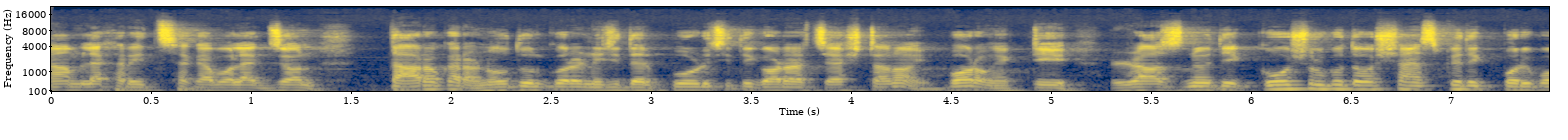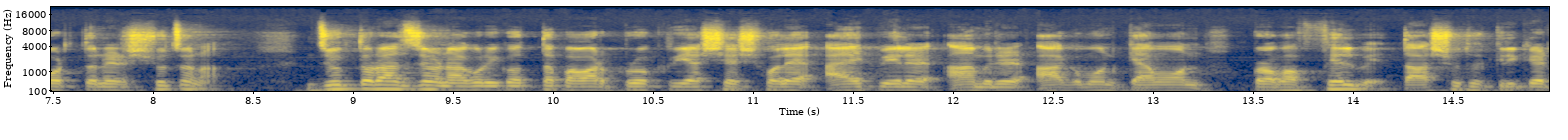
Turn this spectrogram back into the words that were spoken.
নাম লেখার ইচ্ছা কেবল একজন। তারকারা নতুন করে নিজেদের পরিচিতি গড়ার চেষ্টা নয়, বরং একটি রাজনৈতিক কৌশলগত ও সাংস্কৃতিক পরিবর্তনের সূচনা। যুক্তরাজ্যের নাগরিকত্ব পাওয়ার প্রক্রিয়া শেষ হলে আইপিএল এর আমিরের আগমন কেমন প্রভাব ফেলবে তা শুধু ক্রিকেট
